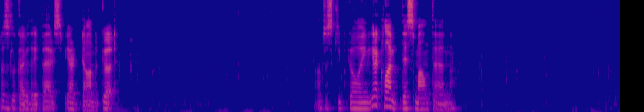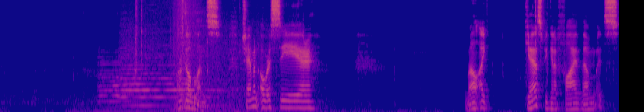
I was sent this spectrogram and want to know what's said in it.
How does it look like with repairs? We are done. Good. I'll just keep going. We're gonna climb this mountain. More goblins. Shaman Overseer. Well, I guess we're gonna find them. It's...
